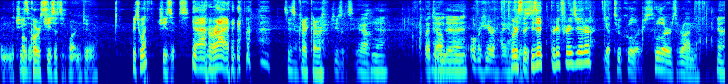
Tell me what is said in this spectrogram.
And the cheese Of course. cheese it's important too. Which one? Cheez Its. Yeah, right. Cheese cracker. Cheez Its, yeah. Yeah. But um, And uh, over here I have what is this, it? Is it a refrigerator? Yeah, two coolers. Coolers run. Yeah.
